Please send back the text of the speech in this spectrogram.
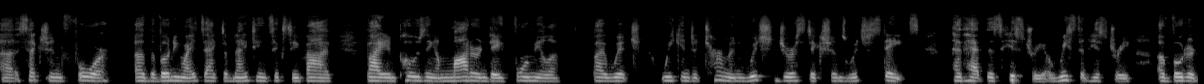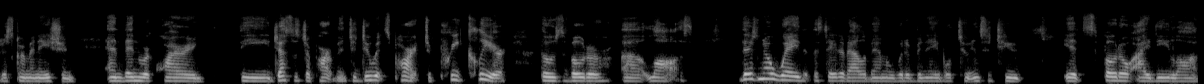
uh, Section 4 of the Voting Rights Act of 1965 by imposing a modern day formula by which we can determine which jurisdictions, which states have had this history, a recent history of voter discrimination, and then requiring the Justice Department to do its part to pre clear those voter uh, laws. There's no way that the state of Alabama would have been able to institute its photo ID law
